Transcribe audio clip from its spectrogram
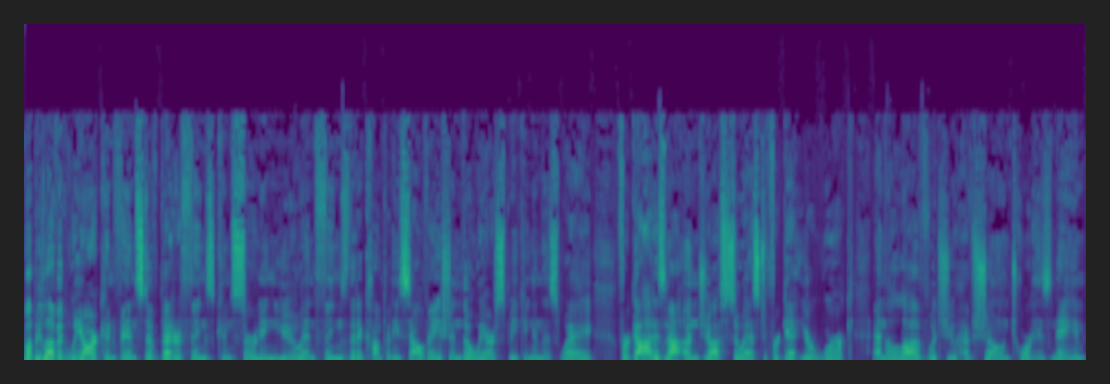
but, beloved, we are convinced of better things concerning you and things that accompany salvation, though we are speaking in this way. For God is not unjust so as to forget your work and the love which you have shown toward his name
